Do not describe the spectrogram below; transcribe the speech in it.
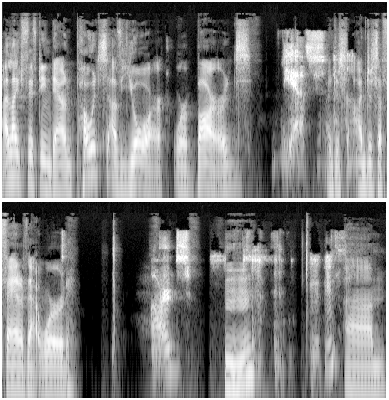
I liked 15 down. Poets of yore were bards. yes. I just, I'm just a fan of that word. Bards. hmm hmm Um,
